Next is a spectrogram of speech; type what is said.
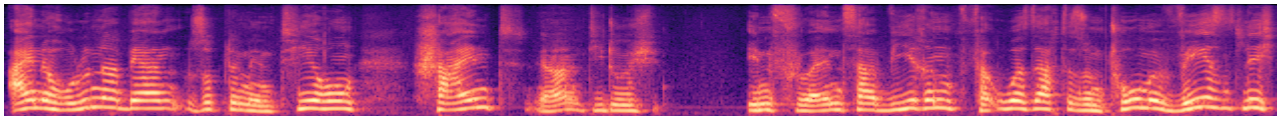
Eine Holunderbeeren-Supplementierung scheint ja, die durch Influenza-Viren verursachte Symptome wesentlich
